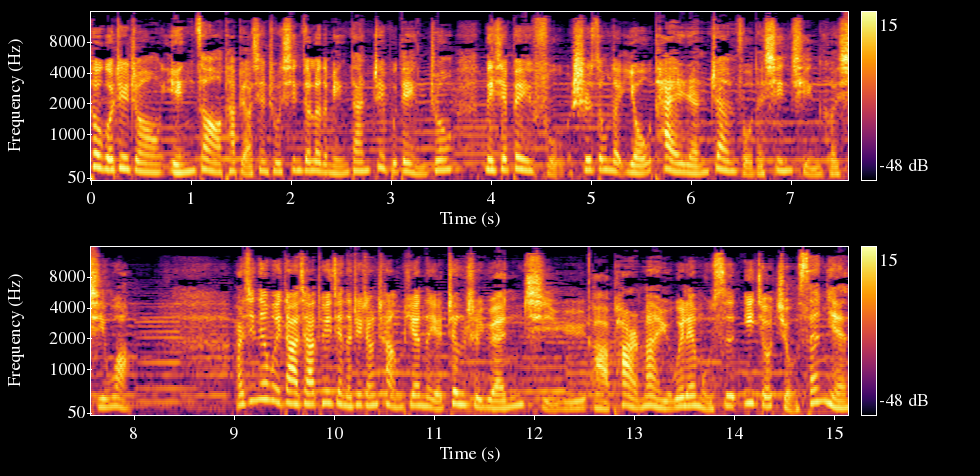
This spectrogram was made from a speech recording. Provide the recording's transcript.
透过这种营造，他表现出《辛德勒的名单》这部电影中那些被俘失踪的犹太人战俘的心情和希望。而今天为大家推荐的这张唱片呢，也正是缘起于啊帕尔曼与威廉姆斯1993年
